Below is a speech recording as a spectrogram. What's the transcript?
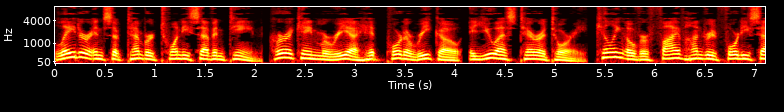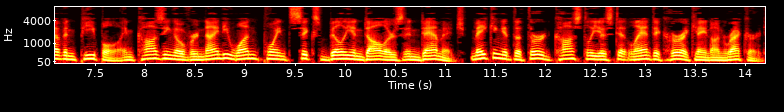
Later in September 2017, Hurricane Maria hit Puerto Rico, a U.S. territory, killing over 547 people and causing over $91.6 billion in damage, making it the third costliest Atlantic hurricane on record.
